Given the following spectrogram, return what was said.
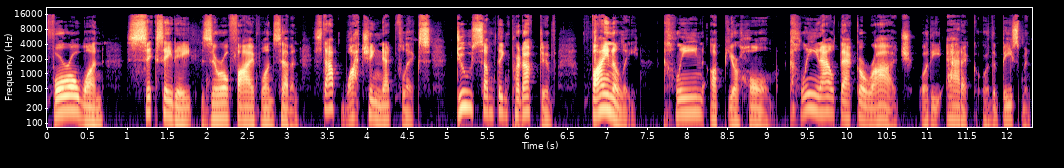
401 688 0517. Stop watching Netflix. Do something productive. Finally, clean up your home. Clean out that garage or the attic or the basement.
